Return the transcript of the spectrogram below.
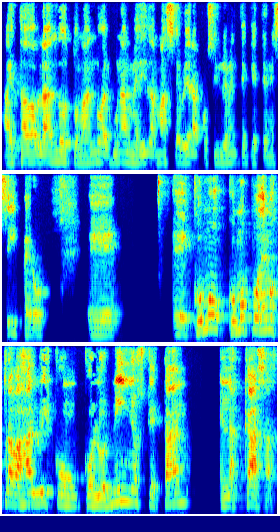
ha estado hablando, tomando algunas medidas más severas posiblemente que Tennessee, pero eh, eh, ¿cómo, ¿cómo podemos trabajar, Luis, con, con, los niños que están en las casas?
